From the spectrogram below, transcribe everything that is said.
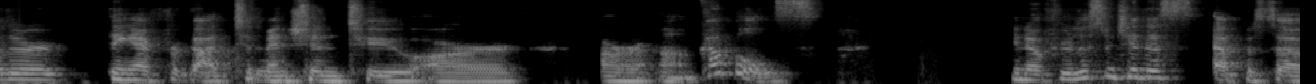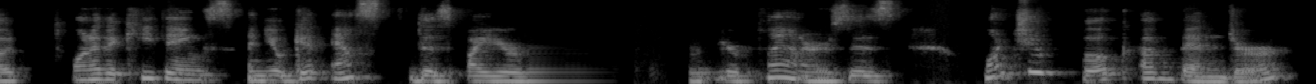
other thing I forgot to mention to our our um, couples. You know, if you're listening to this episode, one of the key things, and you'll get asked this by your your planners, is once you book a vendor,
